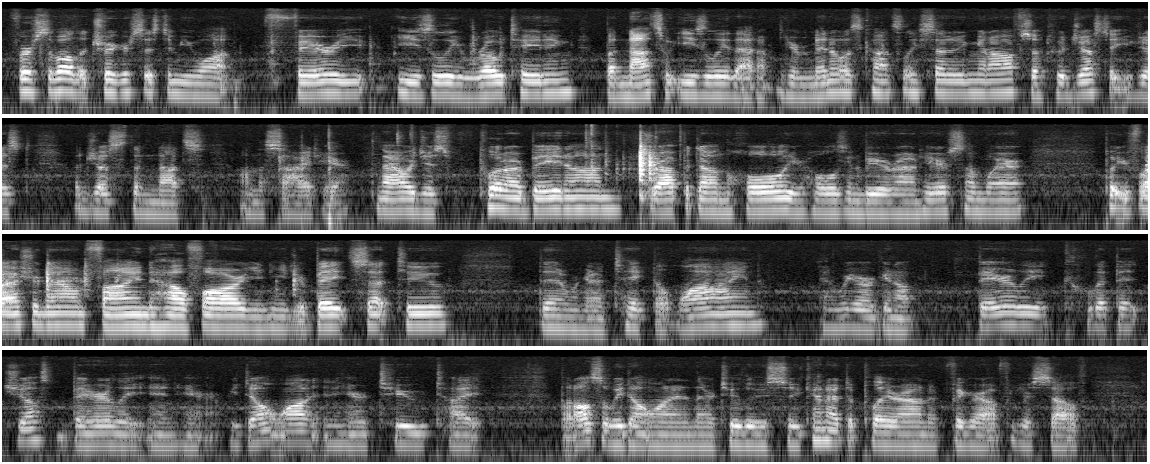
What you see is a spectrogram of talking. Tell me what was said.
First of all, the trigger system you want very easily rotating, but not so easily that um, your minnow is constantly setting it off. So to adjust it, you just adjust the nuts on the side here. Now we just put our bait on, drop it down the hole. Your hole is going to be around here somewhere. Put your flasher down, find how far you need your bait set to. Then we're going to take the line and we are going to barely clip it just barely in here. We don't want it in here too tight but also we don't want it in there too loose. So you kind of have to play around and figure out for yourself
